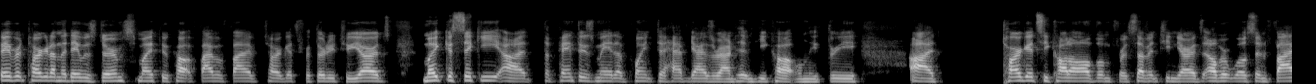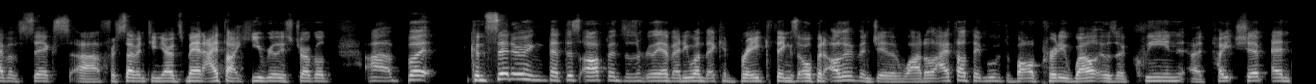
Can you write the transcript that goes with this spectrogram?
favorite target on the day was Durham Smythe, who caught five of five targets for 32 yards. Mike Gesicki, uh, the Panthers made a point to have guys around him. He caught only three. Uh, targets. He caught all of them for 17 yards. Albert Wilson, five of six uh, for 17 yards. Man, I thought he really struggled. Uh, but considering that this offense doesn't really have anyone that can break things open other than Jaylen Waddle, I thought they moved the ball pretty well. It was a clean, uh, tight ship. And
